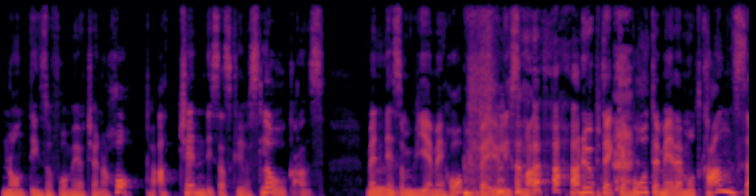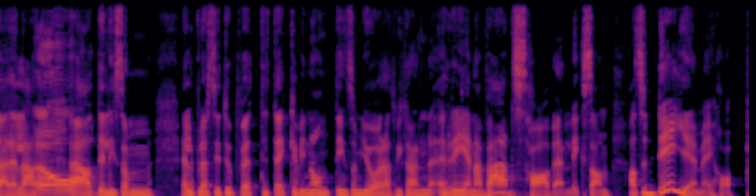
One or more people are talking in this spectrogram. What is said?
någonting som får mig att känna hopp, att kändisar skriver slogans. Men det som ger mig hopp är ju liksom att man upptäcker botemedel mot cancer eller att, Ja. att det liksom, eller plötsligt upptäcker vi någonting som gör att vi kan rena världshaven. Liksom. Alltså det ger mig hopp.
